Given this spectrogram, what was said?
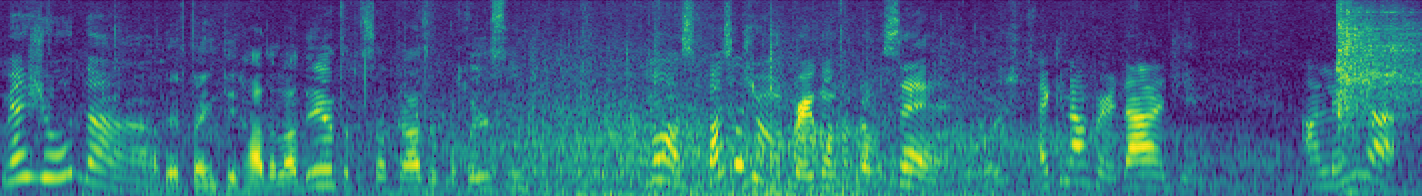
Me ajuda. Ah, deve estar enterrada lá dentro da sua casa, alguma coisa assim. Moço, posso fazer uma pergunta pra você? Pode. É que na verdade, além da.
